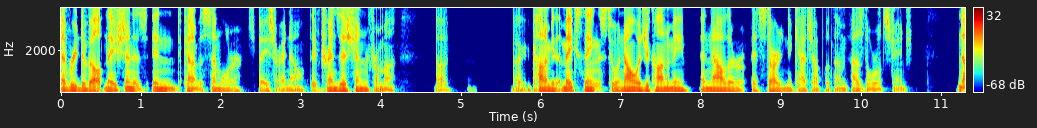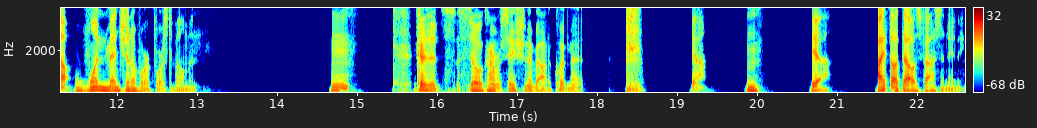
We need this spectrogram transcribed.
Every developed nation is in kind of a similar space right now. They've transitioned from a, a, a economy that makes things to a knowledge economy, and now they're it's starting to catch up with them as the world's changed. Not one mention of workforce development. Hmm. because it's still a conversation about equipment. I thought that was fascinating.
